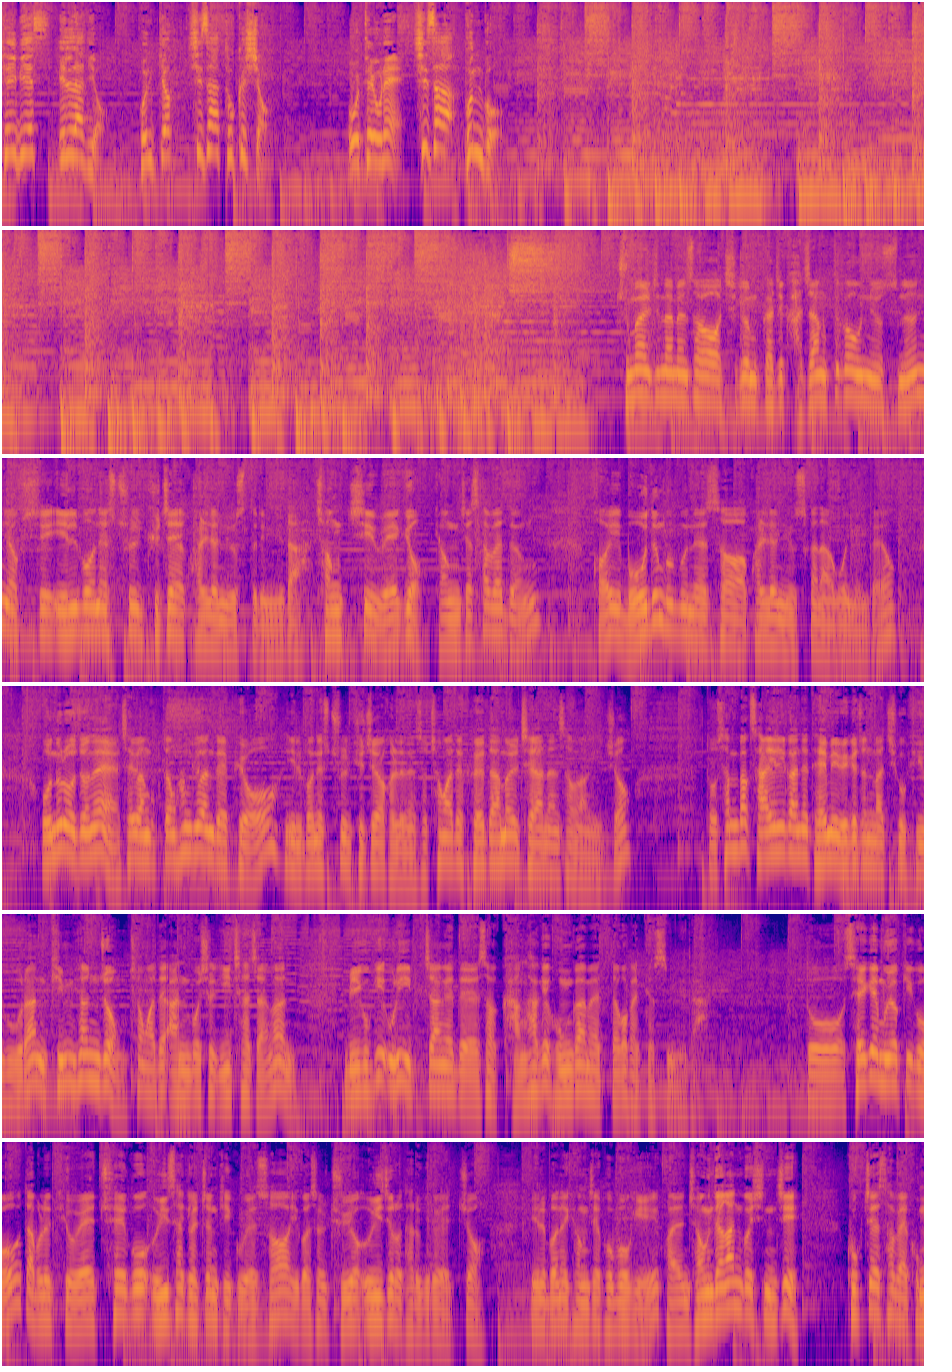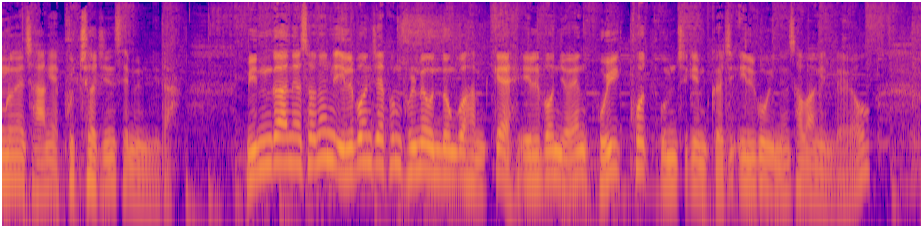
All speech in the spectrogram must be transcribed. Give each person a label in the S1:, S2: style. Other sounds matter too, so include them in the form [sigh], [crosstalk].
S1: KBS 1라디오 본격 시사 토크쇼 오태훈의 시사본부
S2: 주말 지나면서 지금까지 가장 뜨거운 뉴스는 역시 일본의 수출 규제 관련 뉴스들입니다. 정치, 외교, 경제, 사회 등 거의 모든 부분에서 관련 뉴스가 나오고 있는데요. 오늘 오전에 자유한국당 황교안 대표 일본의 수출 규제와 관련해서 청와대 회담을 제안한 상황이죠. 또 3박 4일간의 대미 외교전 마치고 귀국을 한 김현종 청와대 안보실 2차장은 미국이 우리 입장에 대해서 강하게 공감했다고 밝혔습니다. 또 세계무역기구 WTO의 최고 의사결정기구에서 이것을 주요 의제로 다루기로 했죠. 일본의 경제 보복이 과연 정당한 것인지 국제사회 공론의 장에 붙여진 셈입니다. 민간에서는 일본 제품 불매 운동과 함께 일본 여행 보이콧 움직임까지 일고 있는 상황인데요.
